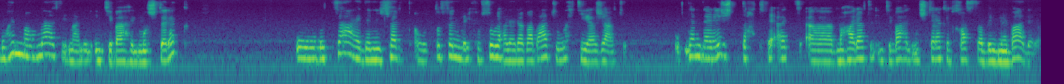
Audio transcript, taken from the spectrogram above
مهمة ولازمة للانتباه المشترك وبتساعد الفرد أو الطفل بالحصول على رغباته واحتياجاته. وبتندرج تحت فئة آه، مهارات الانتباه المشترك الخاصة بالمبادرة.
